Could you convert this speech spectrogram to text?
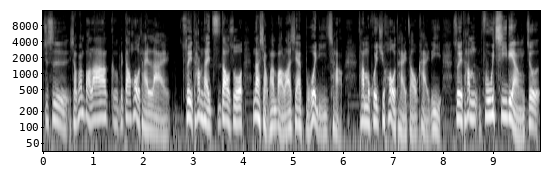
就是小潘宝拉可别到后台来，所以他们才知道说，那小潘宝拉现在不会离场，他们会去后台找凯莉，所以他们夫妻俩就。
